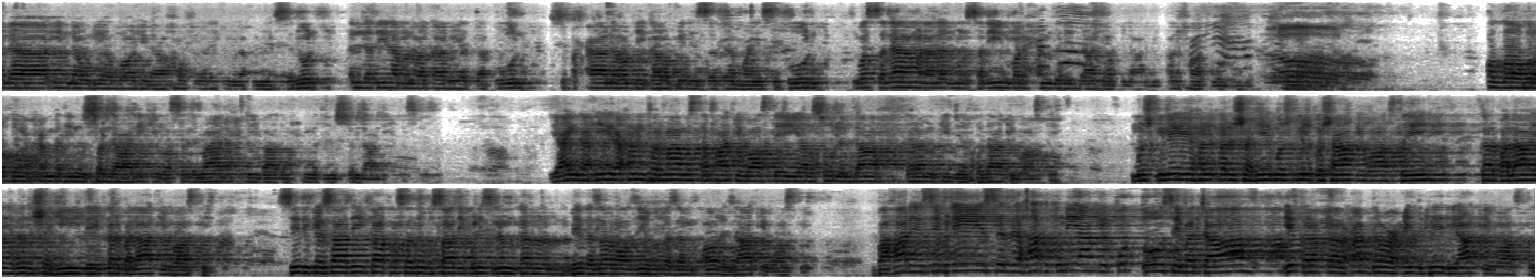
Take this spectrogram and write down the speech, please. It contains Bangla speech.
ألا إن أولياء الله لا خوف عليكم ولا هم يحزنون. الذين آمنوا وكانوا يتقون. سبحان ربك رب العزة عما يصفون. والسلام على المرسلين والحمد لله رب العالمين. الفاتحة. الله الله رب محمد صلى عليه وسلم. على حبيبات محمد صلى عليه وسلم. یا الہی رحم فرما مصطفیٰ کے واسطے یا رسول اللہ کرم کیجئے خدا کے واسطے. مشکلیں حل کر شہی مشکل کشا کے واسطے کربلا رد شہید کربلا کے واسطے۔ سدھ کے سادی کا تصدق صادق الاسلم کر، بے غزب راضی ہو غزم اور رضا کے واسطے۔ بہار سبلی سر حق دنیا کے قطوں سے بچا، ایک کر عبد و عید بے ریا کے واسطے۔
